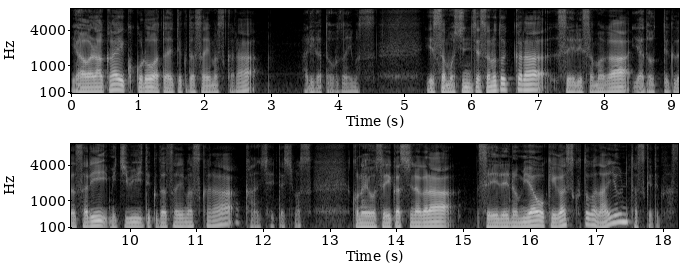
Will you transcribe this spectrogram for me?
柔らかい心を与えてくださいますから、ありがとうございます。イエス様を信じてその時から聖霊様が宿ってくださり、導いてくださいますから感謝いたします。この世を生活しながら聖霊の宮を汚すことがないように助けてください。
